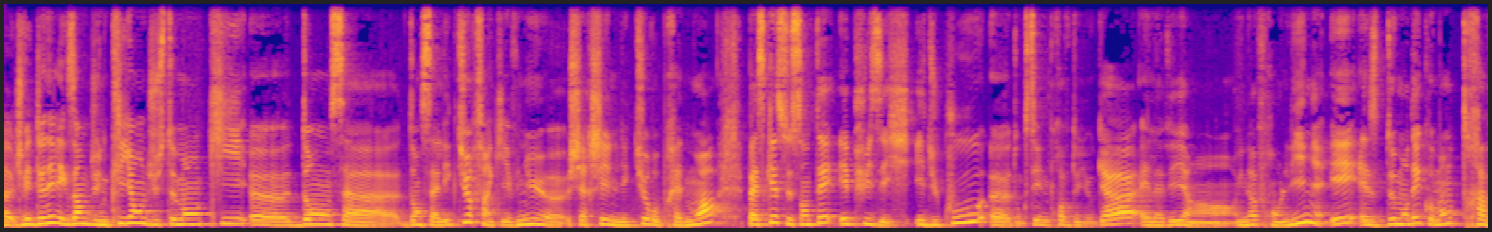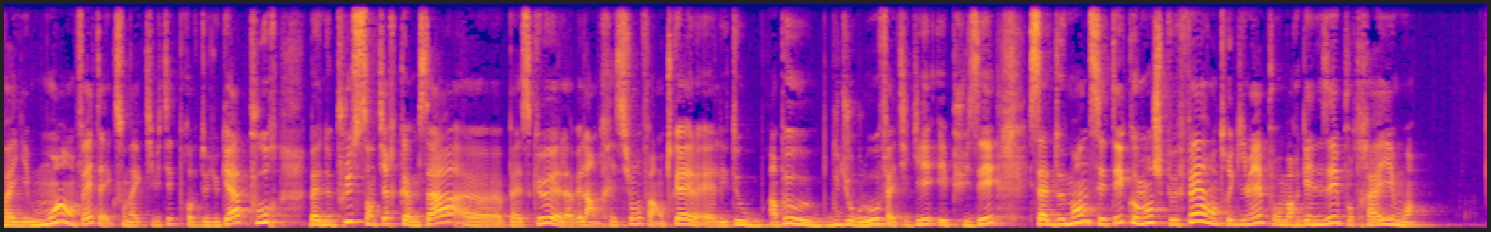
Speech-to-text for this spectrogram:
Euh, je vais te donner l'exemple d'une cliente justement qui, euh, dans sa dans sa lecture, enfin qui est venue euh, chercher une lecture auprès de moi parce qu'elle se sentait épuisée. Et du coup, donc c'était une prof de yoga, elle avait une offre en ligne et elle se demandait comment travailler moins en fait avec son activité de prof de yoga pour bah, ne plus se sentir comme ça parce que elle avait l'impression, enfin en tout cas elle, était un peu au bout du rouleau, fatiguée, épuisée. Sa demande c'était comment je peux faire entre guillemets pour m'organiser pour travailler moins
